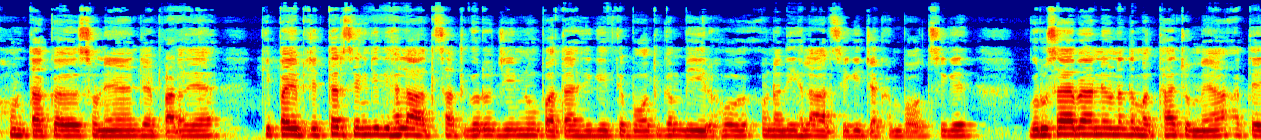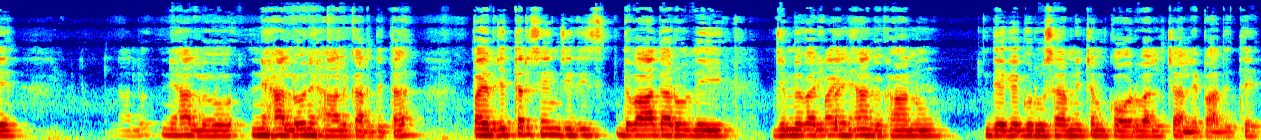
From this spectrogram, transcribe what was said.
ਹੁਣ ਤੱਕ ਸੁਣਿਆ ਜਾਂ ਪੜ੍ਹ ਲਿਆ ਕਿ ਭਾਈ ਬਚਿੱਤਰ ਸਿੰਘ ਜੀ ਦੀ ਹਾਲਾਤ ਸਤਿਗੁਰੂ ਜੀ ਨੂੰ ਪਤਾ ਸੀਗੀ ਤੇ ਬਹੁਤ ਗੰਭੀਰ ਹੋ ਉਹਨਾਂ ਦੀ ਹਾਲਾਤ ਸੀਗੀ, ਜ਼ਖਮ ਬਹੁਤ ਸੀਗੇ। ਗੁਰੂ ਸਾਹਿਬਾਨ ਨੇ ਉਹਨਾਂ ਦਾ ਮੱਥਾ ਚੁੰਮਿਆ ਅਤੇ ਨਾਲੋ- ਨਿਹਾਲੋ ਨਿਹਾਲੋ, ਨਿਹਾਲ ਕਰ ਦਿੱਤਾ। ਭਾਈ ਬਚਿੱਤਰ ਸਿੰਘ ਜੀ ਦੀ ਦਵਾ ਦਾਰੂ ਦੀ ਜ਼ਿੰਮੇਵਾਰੀ ਭਾਈ ਨਿਹੰਗ ਖਾਨ ਨੂੰ ਦੇ ਕੇ ਗੁਰੂ ਸਾਹਿਬ ਨੇ ਚਮਕੌਰ ਵੱਲ ਚਾਲੇ ਪਾ ਦਿੱਤੇ।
